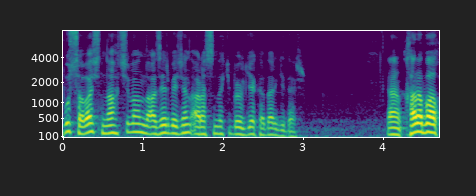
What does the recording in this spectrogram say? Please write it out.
bu savaş Nahçıvan'la Azerbaycan arasındaki bölgeye kadar gider. Yani Karabağ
